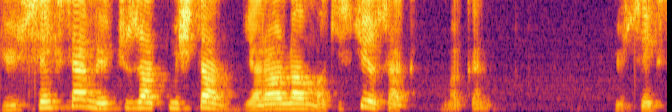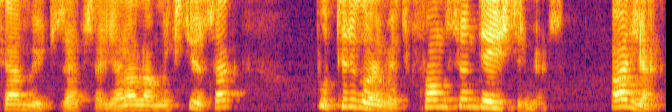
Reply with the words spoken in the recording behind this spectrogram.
180 ve 360'tan yararlanmak istiyorsak bakın 180 ve 360'tan yararlanmak istiyorsak bu trigonometrik fonksiyonu değiştirmiyoruz. Ancak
